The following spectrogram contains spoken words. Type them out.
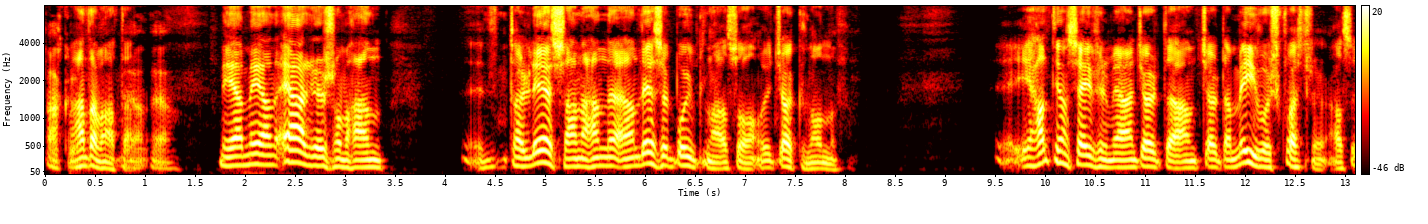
Akkurat. Andra maten. Ja, ja. Men jag menar är det som han tar lese, han han, han läser bibeln alltså och ikke någon. Jag har alltid han säger för mig han gör det han gör det med vår kvastren alltså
